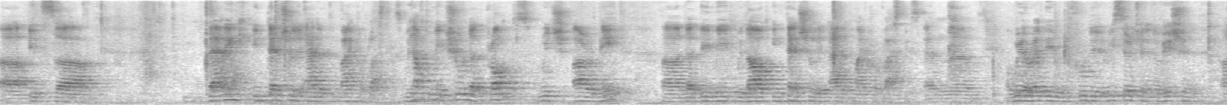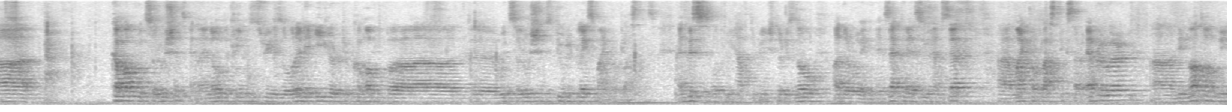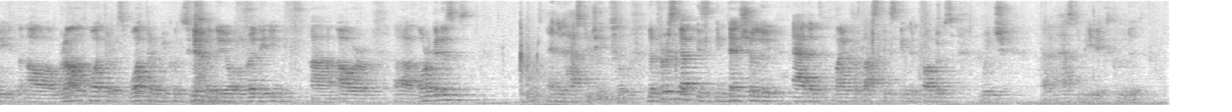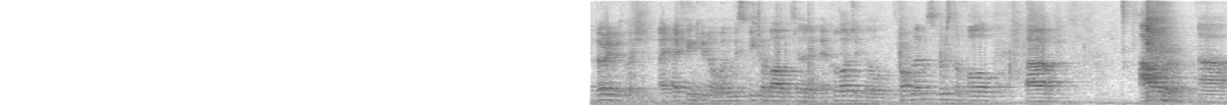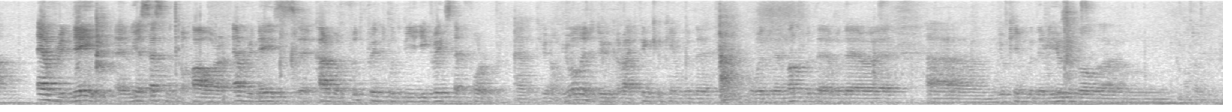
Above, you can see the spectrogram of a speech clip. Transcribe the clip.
uh, it's uh, banning intentionally added microplastics. We have to make sure that products which are made, uh, that they made without intentionally added microplastics. And uh, we already, through the research and innovation, uh, come up with solutions. And I know the industry is already eager to come up uh, uh, with solutions to replace microplastics. And this is what we have to reach. There is no other way. Exactly as you have said, Uh, microplastics are everywhere. Uh, they not only in our groundwater, water we consume, but they are already in uh, our uh, organisms, and it has to change. So the first step is intentionally added microplastics in the products, which uh, has to be excluded. Very good question. I, I think, you know, when we speak about uh, ecological problems, first of all, uh, our uh, everyday uh, reassessment of our everyday's uh, carbon footprint would be a great step forward. And you know, you're already doing the right thing. You came with the, with the, not with the, with the, um, you came with the reusable.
